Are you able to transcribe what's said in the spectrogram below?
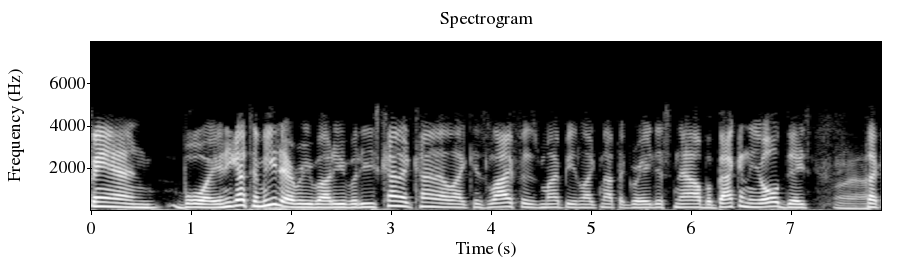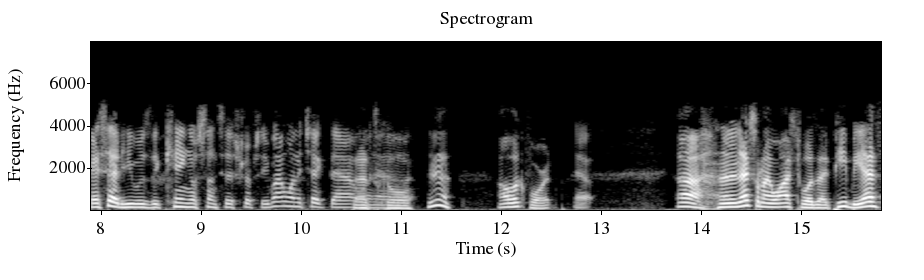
fan boy and he got to meet everybody but he's kind of kind of like his life is might be like not the greatest now but back in the old days uh, like I said he was the king of Sunset Strip so you might want to check that one that's out. cool. Yeah, I'll look for it. Yeah. Uh, and the next one I watched was a PBS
